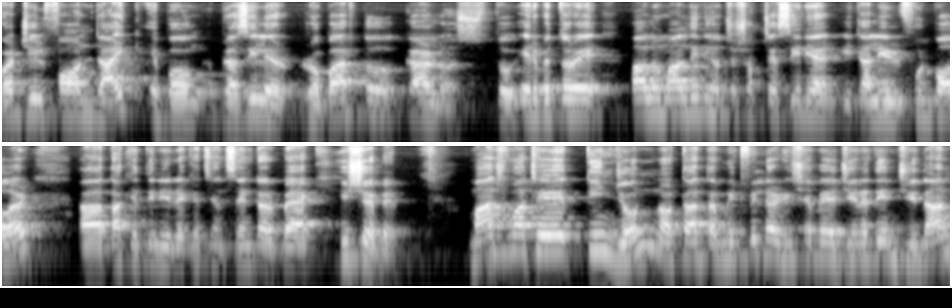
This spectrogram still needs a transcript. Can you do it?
ভার্জিল ফন ডাইক এবং ব্রাজিলের রোবার্তো কার্লোস। তো এর ভেতরে পাওলো মালদিনি হচ্ছে সবচেয়ে সিনিয়র ইটালির ফুটবলার তাকে তিনি রেখেছেন সেন্টার ব্যাক হিসেবে। মাঝ মাঠে তিনজন, অর্থাৎ মিডফিল্ডার হিসেবে জেনেদিন জিদান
